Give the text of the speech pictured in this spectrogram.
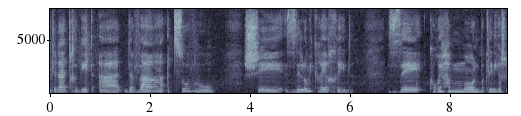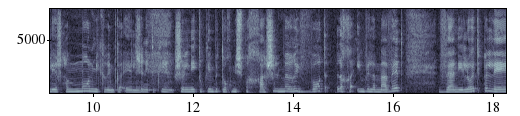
את יודעת, חגית, הדבר העצוב הוא שזה לא מקרה יחיד. זה קורה המון, בקליניקה שלי יש המון מקרים כאלה. של ניתוקים. של ניתוקים בתוך משפחה, של מריבות לחיים ולמוות. ואני לא אתפלא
